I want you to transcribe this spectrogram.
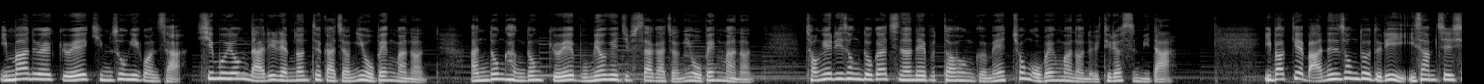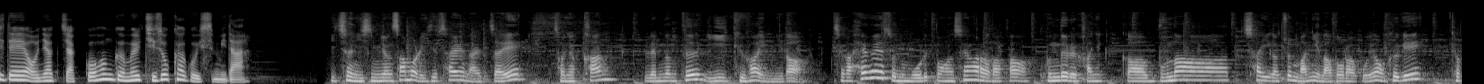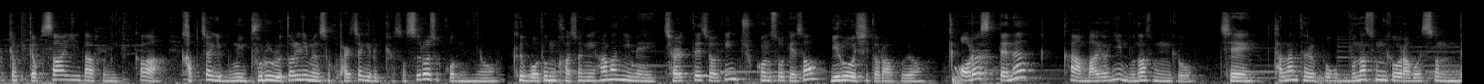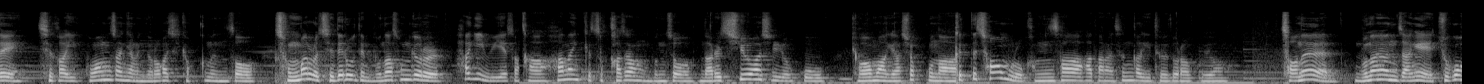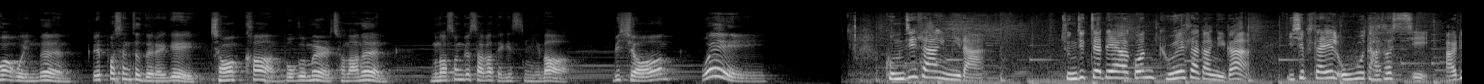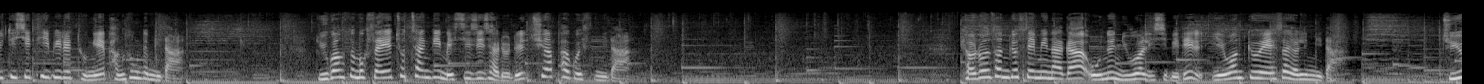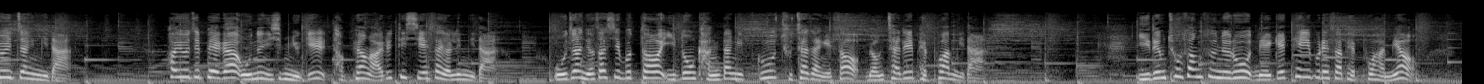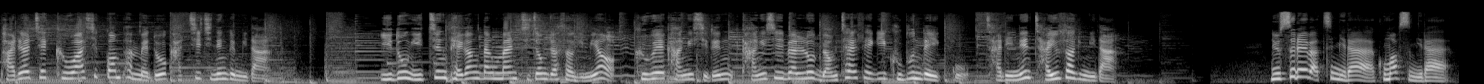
임마누엘 교회 김송희 권사, 심우용 나리 Remnant 가정이 500만 원, 안동 강동교회 무명의 집사 가정이 500만 원, 정혜리 성도가 지난해부터 헌금해 총 500만 원을 드렸습니다. 이 밖에 많은 성도들이 237 시대의 언약 잡고 헌금을 지속하고 있습니다. 2020년 3월 24일 날짜에 전역한 Remnant 이규화입니다. 제가 해외에서 너무 오랫동안 생활하다가 군대를 가니까 문화 차이가 좀 많이 나더라고요. 그게 겹겹겹 쌓이다 보니까 갑자기 몸이 부르르 떨리면서 발작 일으켜서 쓰러졌거든요. 그 모든 과정이 하나님의 절대적인 주권 속에서 이루어지더라고요. 어렸을 때는 그냥 막연히 문화선교 제 달란트를 보고 문화선교라고 했었는데 제가 이 공황장애랑 여러 가지 겪으면서 정말로 제대로 된 문화선교를 하기 위해서 아 하나님께서 가장 먼저 나를 치유하시려고 경험하게 하셨구나. 그때 처음으로 감사하다는 생각이 들더라고요. 저는 문화 현장에 죽어가고 있는 1%들에게 정확한 복음을 전하는 문화선교사가 되겠습니다. Mission Way! 공지사항입니다. 중직자대학원 교회사 강의가 24일 오후 5시 RUTC TV를 통해 방송됩니다. 류광수 목사의 초창기 메시지 자료를 취합하고 있습니다. 결혼 선교 세미나가 오는 6월 21일 예원교회에서 열립니다. 주요 일정입니다. 화요 집회가 오는 26일 덕평 RUTC에서 열립니다. 오전 6시부터 이동 강당 입구 주차장에서 명찰을 배포합니다. 이름 초성 순으로 4개 테이블에서 배포하며 발열 체크와 식권 판매도 같이 진행됩니다. 이동 2층 대강당만 지정 좌석이며 그 외 강의실은 강의실별로 명찰색이 구분돼 있고 자리는 자유석입니다. 뉴스를 마칩니다. 고맙습니다.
